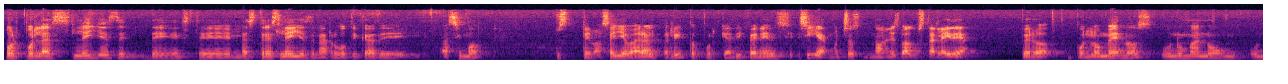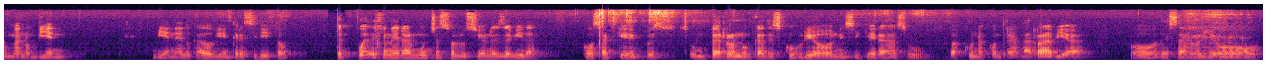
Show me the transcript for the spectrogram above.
por, por las leyes de, este, las tres leyes de la robótica de Asimov, pues te vas a llevar al perrito, porque a diferencia, sí, a muchos no les va a gustar la idea, pero por lo menos un humano, un, humano bien, bien educado, bien crecidito, te puede generar muchas soluciones de vida, cosa que pues un perro nunca descubrió ni siquiera su vacuna contra la rabia o desarrolló,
